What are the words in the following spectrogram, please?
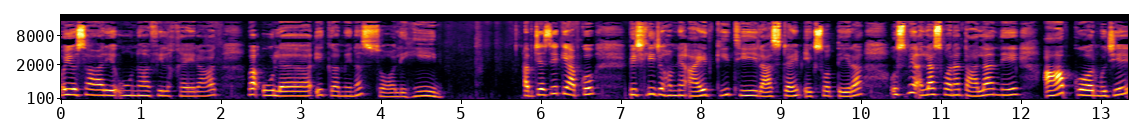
ویسارعون فی الخیرات وأولئک من الصالحین. اب جیسے کہ آپ کو پچھلی جو ہم نے آیت کی تھی لاسٹ ٹائم ایک سو تیرہ، اس میں اللہ سبحانہ تعالیٰ نے آپ کو اور مجھے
